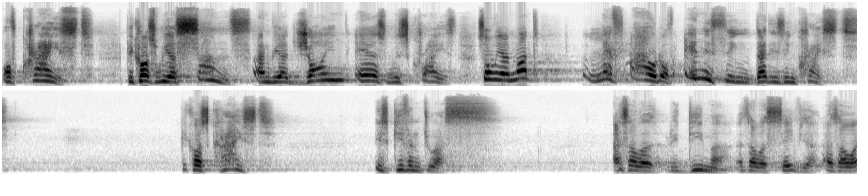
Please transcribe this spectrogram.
of Christ because we are sons and we are joint heirs with Christ. So, we are not left out of anything that is in Christ because Christ is given to us as our Redeemer, as our Savior, as our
